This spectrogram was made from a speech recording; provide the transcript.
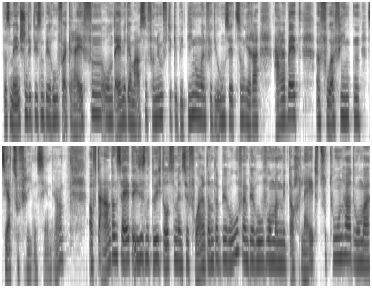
dass Menschen, die diesen Beruf ergreifen und einigermaßen vernünftige Bedingungen für die Umsetzung ihrer Arbeit äh, vorfinden, sehr zufrieden sind. Ja. Auf der anderen Seite ist es natürlich trotzdem ein sehr fordernder Beruf, ein Beruf, wo man mit auch Leid zu tun hat, wo man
